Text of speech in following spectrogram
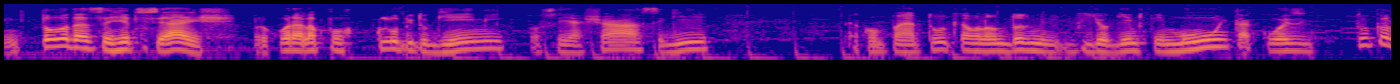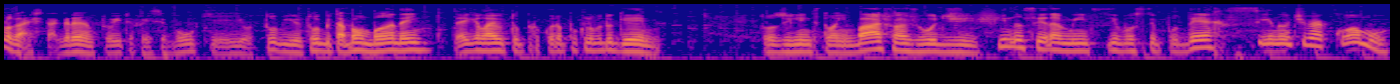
em todas as redes sociais, procura ela por Clube do Game, você achar, seguir, acompanhar tudo que tá rolando dos videogames, tem muita coisa tudo que lugar, Instagram, Twitter, Facebook, YouTube. YouTube tá bombando, hein? Segue lá, YouTube, procura pro Clube do Game. Todos os links estão aí embaixo. Ajude financeiramente se você puder. Se não tiver como,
